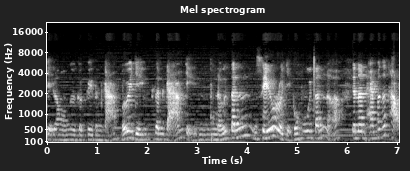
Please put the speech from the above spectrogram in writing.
chị là một người cực kỳ tình cảm. Bởi vì chị tình cảm, chị nữ tính xíu, rồi chị cũng vui tính nữa. Cho nên em mới thích học,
